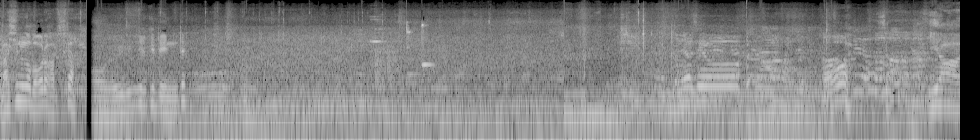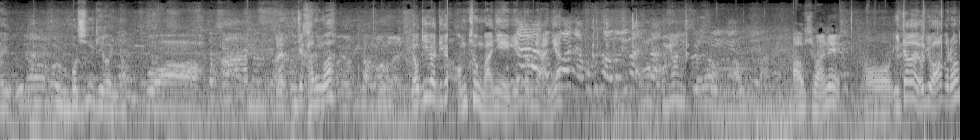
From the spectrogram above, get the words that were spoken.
맛있는 거 먹으러 갑시다. 어 여기 이렇게 돼 있는데? 안녕하세요. 어 이야 이거 멋있는 개가 있나 우와 그래 이제 가는 거야? 여기가 네가 엄청 많이 얘기했던 데 아니야? 공연 있어요. 9시 반에 어 이따가 여기 와 그럼?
